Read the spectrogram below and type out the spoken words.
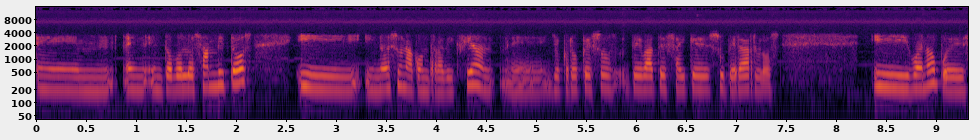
en, todos los ámbitos y, no es una contradicción. Eh, yo creo que esos debates hay que superarlos. Y bueno, pues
